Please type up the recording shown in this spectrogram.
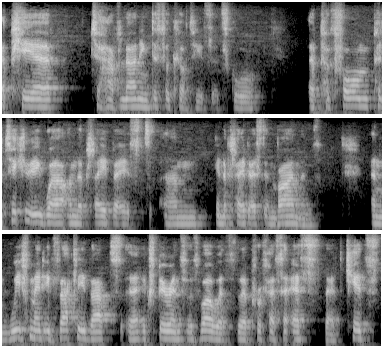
appear to have learning difficulties at school uh, perform particularly well on the play-based um, in a play-based environment. And we've made exactly that uh, experience as well with uh, Professor S, that kids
